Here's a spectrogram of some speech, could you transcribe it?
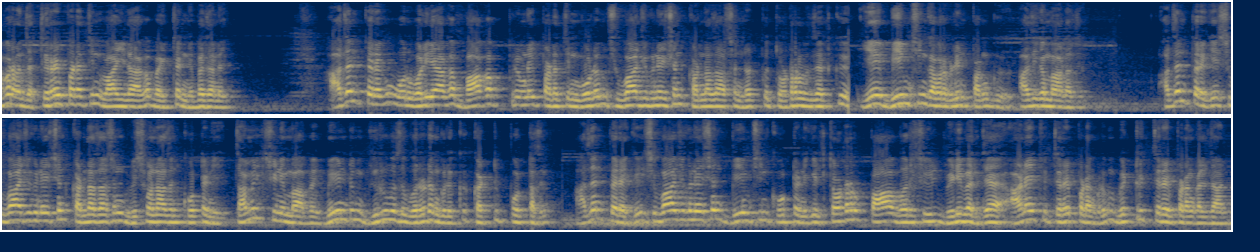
அவர் அந்த திரைப்படத்தின் வாயிலாக வைத்த நிபந்தனை. அதன் பிறகு ஒரு வழியாக பாகப்பிரிவினை படத்தின் மூலம் சிவாஜி கணேசன் கண்ணதாசன் நட்பு தொடர்வதற்கு ஏ பீம்சிங் அவர்களின் பங்கு அதிகமானது. அதன் பிறகு சிவாஜி கணேசன் கண்ணதாசன் விஸ்வநாதன் கூட்டணி தமிழ் சினிமாவை மீண்டும் இருபது வருடங்களுக்கு கட்டி போட்டது அதன் பிறகு சிவாஜி கணேசன் பீம்சிங் கூட்டணியில் தொடர் பா வரிசையில் வெளிவந்த அனைத்து திரைப்படங்களும் வெற்றி திரைப்படங்கள் தான்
